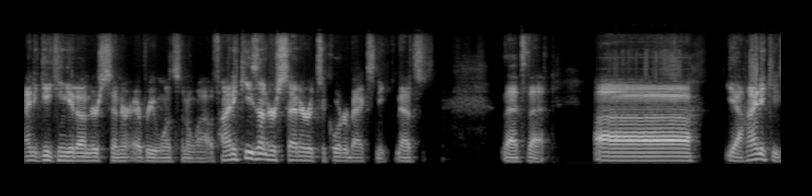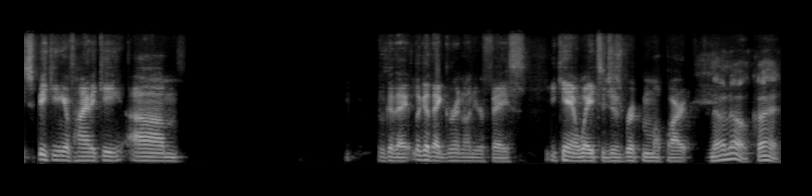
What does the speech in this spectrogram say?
Heinicke can get under center every once in a while. If Heinicke's under center, it's a quarterback sneak. That's that's that. Uh yeah, Heinicke. Speaking of Heinicke, um, look at that, look at that grin on your face. You can't wait to just rip him apart. No, no. Go ahead.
